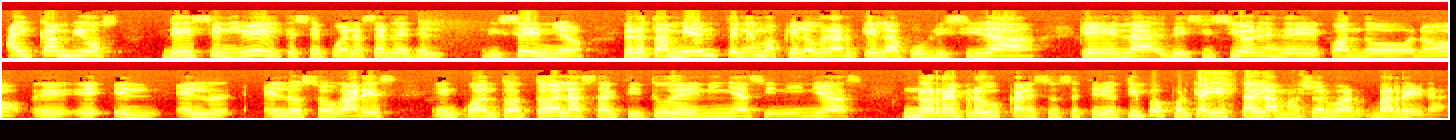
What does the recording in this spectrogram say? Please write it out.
hay cambios de ese nivel que se pueden hacer desde el diseño, pero también tenemos que lograr que la publicidad, que las decisiones de cuando no eh, eh, en, los hogares en cuanto a todas las actitudes de niñas y niños no reproduzcan esos estereotipos porque ahí está la mayor barrera.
